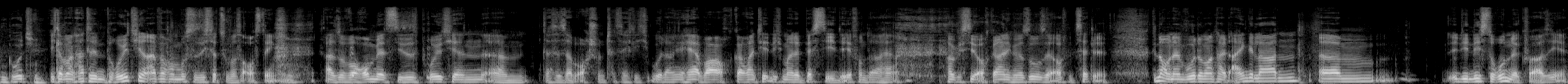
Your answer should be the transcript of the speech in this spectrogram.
Für ein Brötchen. Ich glaube, man hatte ein Brötchen einfach und musste sich dazu was ausdenken. Also warum jetzt dieses Brötchen, ähm, das ist aber auch schon tatsächlich urlange her, war auch garantiert nicht meine beste Idee, von daher habe ich sie auch gar nicht mehr so sehr auf dem Zettel. Genau, und dann wurde man halt eingeladen ähm, in die nächste Runde quasi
